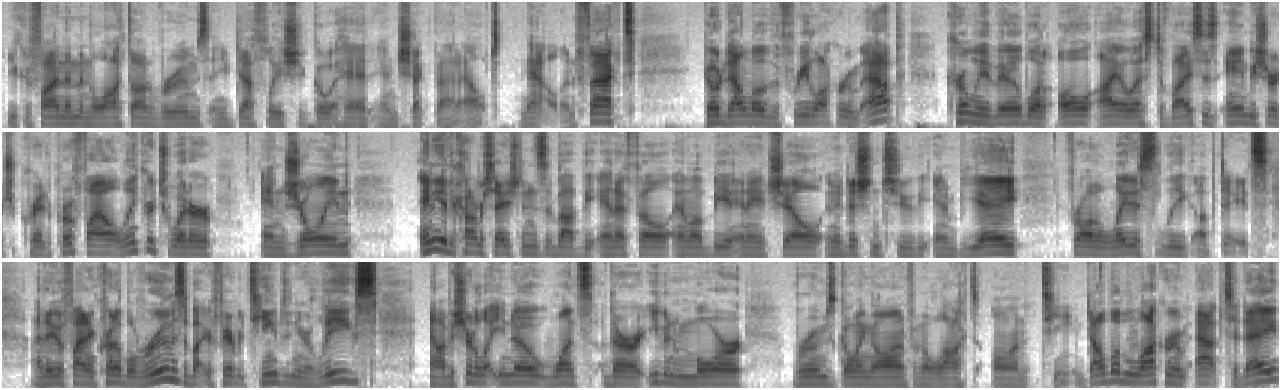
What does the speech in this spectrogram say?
You can find them in the Locked On rooms, and you definitely should go ahead and check that out now. In fact, Go download the free Locker Room app, currently available on all iOS devices, and be sure to create a profile, link your Twitter, and join any of the conversations about the NFL, MLB, and NHL, in addition to the NBA, for all the latest league updates. I know you'll find incredible rooms about your favorite teams in your leagues, and I'll be sure to let you know once there are even more rooms going on from the Locked On team. Download the Locker Room app today.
